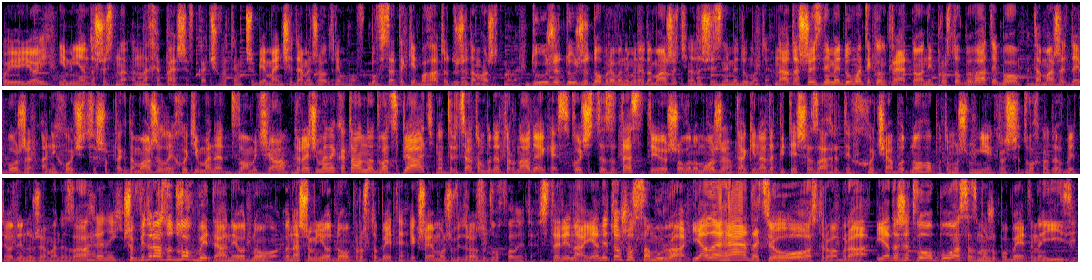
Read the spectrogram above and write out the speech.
Ой-ой-ой. Ні, мені треба щось на, на хп ще вкачувати, щоб я менше демеджа отримував. Бо все-таки багато дуже дамажить мене. Дуже-дуже добре вони мене дамажать. Треба щось з ними думати. Треба щось з ними думати конкретно, а не просто вбивати, бо дамажить, дай Боже. А не хочеться, щоб так дамажили. Хоч і в мене два меча. До речі, в мене катан на 25, на 30-му буде торнадо якесь. Хочеться затестити його, що воно може. Так, і треба піти ще загрити хоча б одного, тому що мені якраз ще двох треба вбити. Один уже в мене загрений. Щоб відразу двох бити, а не одного. Вона що мені одного просто бити, якщо я можу відразу двох валити. Старіна, я не то, що самурай. Я легенда цього острова, брат. Я даже твого боса зможу побити на ізі.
